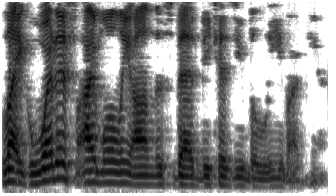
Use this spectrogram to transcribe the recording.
Like, what if I'm only on this bed because you believe I'm here?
